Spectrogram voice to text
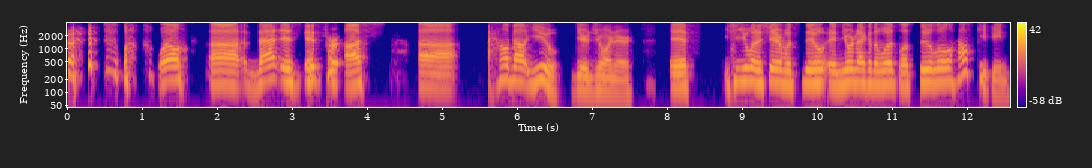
Well uh that is it for us. Uh how about you dear joiner? If you want to share what's new in your neck of the woods, let's do a little housekeeping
